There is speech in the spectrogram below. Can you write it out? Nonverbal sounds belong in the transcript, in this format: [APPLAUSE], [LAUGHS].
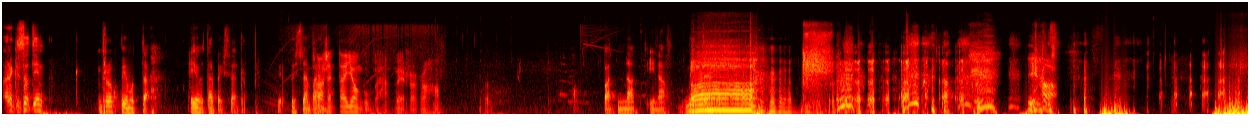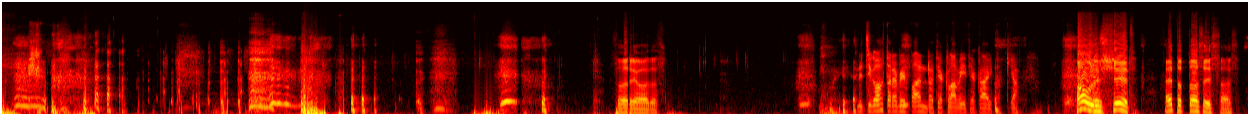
Ainakin saatiin droppia, mutta ei ole tarpeeksi vielä droppia. Pystytään Saa parempaan, sentään jonkun vähän verran rahaa. but not enough. Mitä? [LAUGHS] Joo. Sori Ootas. Nyt se kohta repii pandot ja klavit ja kaikki. Ja Holy shit! Et oo tosissas. [LAUGHS]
